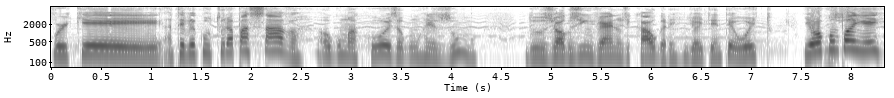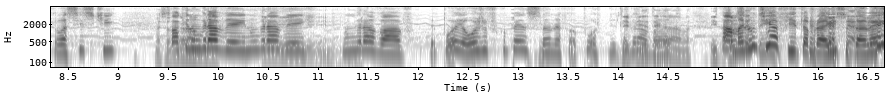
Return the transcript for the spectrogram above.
Porque a TV Cultura passava alguma coisa, algum resumo dos Jogos de Inverno de Calgary, de 88. E eu acompanhei, eu assisti. Mas Só que não gravei, não gravei. E- Não gravava. Depois, hoje eu fico pensando, né? Falo, pô, podia ter Devia ter gravado. gravado. Ah, Então mas você não tem- tinha fita pra isso também?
